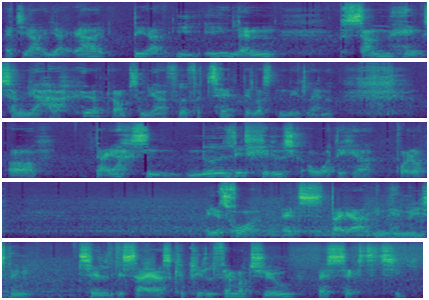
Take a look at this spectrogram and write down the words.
at jeg, jeg er der i en eller anden sammenhæng, som jeg har hørt om, som jeg har fået fortalt, eller sådan et eller andet. Og der er sådan noget lidt himmelsk over det her bryllup. Og jeg tror, at der er en henvisning til Esajas kapitel 25, vers 6-10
